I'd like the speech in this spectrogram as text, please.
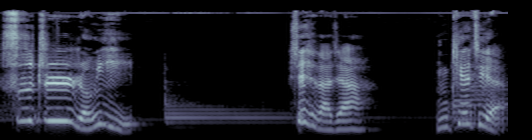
思之仁矣。谢谢大家，明天见。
